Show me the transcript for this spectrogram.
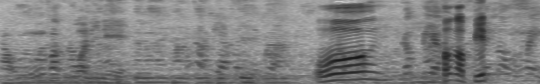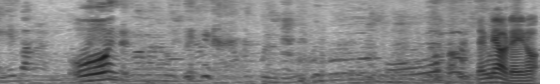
เอาฟักบัวนี่นี่โอ้ยเขาก็ปิด ไม่เห็นปะโอ้ย จังแนวใดเนาะ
